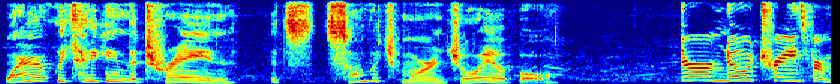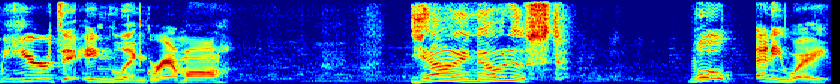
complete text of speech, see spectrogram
Why aren't we taking the train? It's so much more enjoyable. There are no trains from here to England, Grandma. Yeah, I noticed. Well, anyway,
